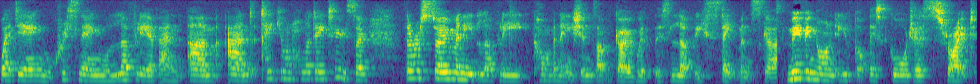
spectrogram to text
wedding or christening or lovely event um, and take you on holiday too. So there are so many lovely combinations that go with this lovely statement skirt. Moving on, you've got this gorgeous striped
